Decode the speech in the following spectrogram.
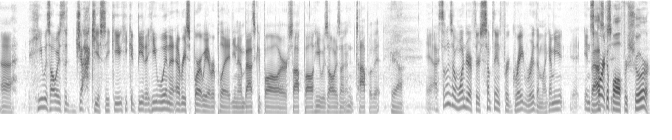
uh, he was always the jockiest. He, he, he could beat it. He win at every sport we ever played. You know, basketball or softball. He was always on top of it. yeah, Yeah, sometimes I wonder if there's something for great rhythm. Like I mean, in sports, basketball for sure.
